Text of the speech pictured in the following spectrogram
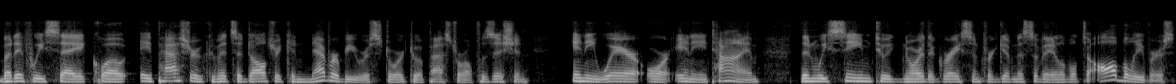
But if we say, quote, a pastor who commits adultery can never be restored to a pastoral position anywhere or any time, then we seem to ignore the grace and forgiveness available to all believers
